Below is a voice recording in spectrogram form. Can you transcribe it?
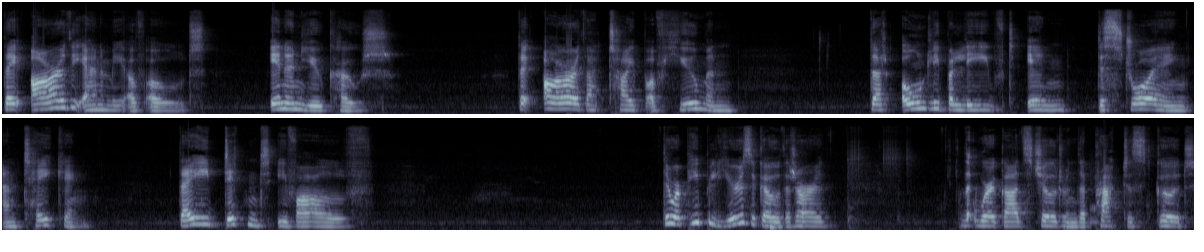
They are the enemy of old in a new coat. They are that type of human that only believed in destroying and taking. They didn't evolve. There were people years ago that are that were God's children that practiced good,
